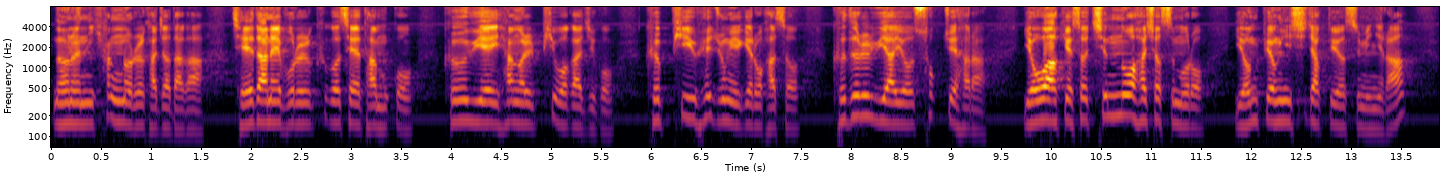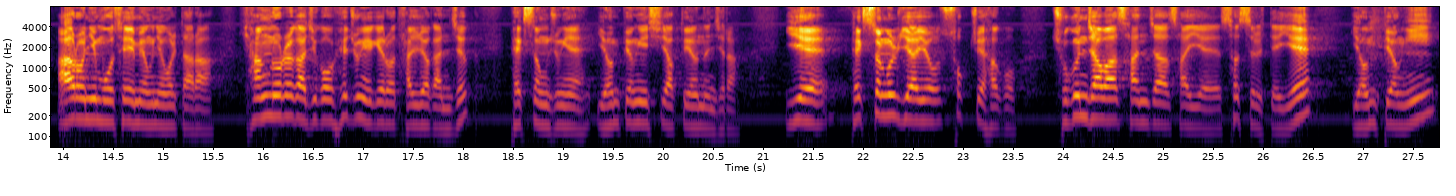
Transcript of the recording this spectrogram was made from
너는 향로를 가져다가 제단의 불을 그것에 담고 그 위에 향을 피워 가지고 급히 회중에게로 가서 그들을 위하여 속죄하라. 여호와께서 진노하셨으므로 연병이 시작되었음이니라. 아론이 모세의 명령을 따라 향로를 가지고 회중에게로 달려간즉 백성 중에 연병이 시작되었는지라. 이에 백성을 위하여 속죄하고 죽은 자와 산 자 사이에 섰을 때에 연병이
